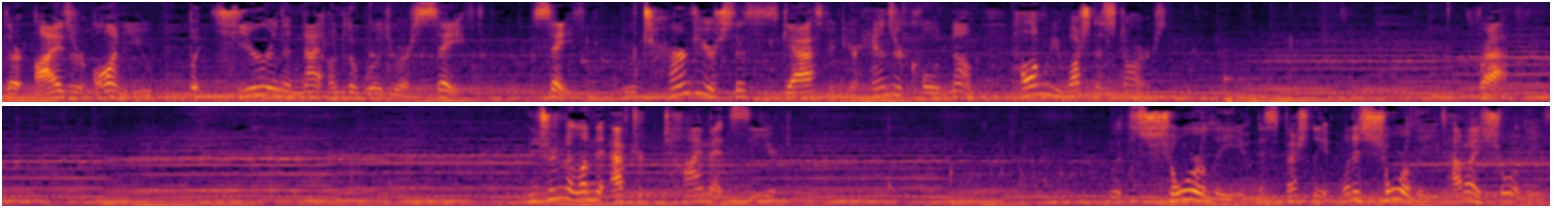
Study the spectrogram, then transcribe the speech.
their eyes are on you. But here in the night under the world, you are safe. Safe. You return to your senses gasping. Your hands are cold numb. How long were you watching the stars? Crap. Return to London after time at sea, with shore leave, especially what is shore leave? How do I shore leave?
